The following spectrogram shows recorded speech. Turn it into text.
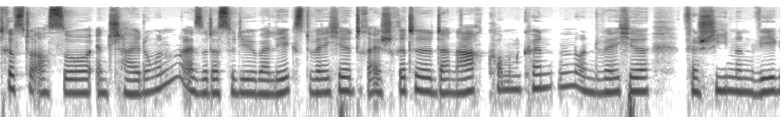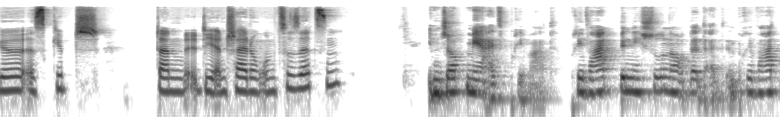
Triffst du auch so Entscheidungen, also dass du dir überlegst, welche drei Schritte danach kommen könnten und welche verschiedenen Wege es gibt, dann die Entscheidung umzusetzen? Im Job mehr als privat. Privat bin ich schon noch, im Privat,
